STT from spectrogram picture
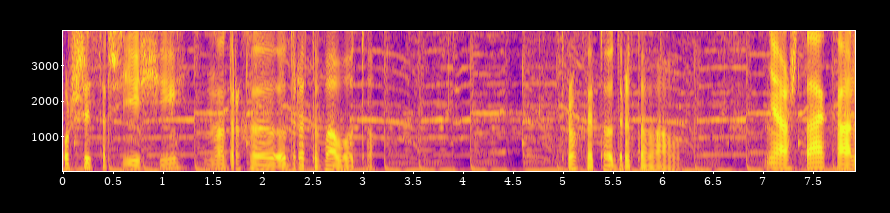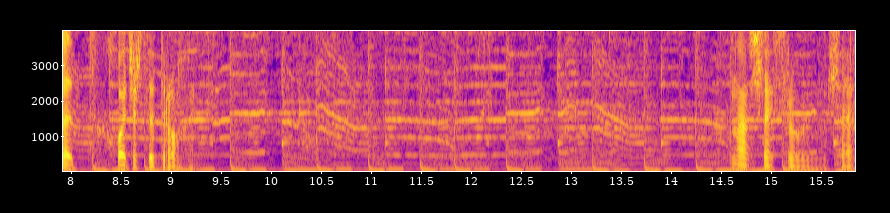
Po 330. No trochę odratowało to. Trochę to odratowało. Nie aż tak, ale chociaż te trochę. Na trzech spróbujmy, szer.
